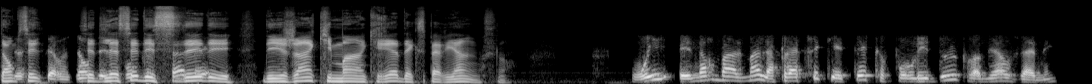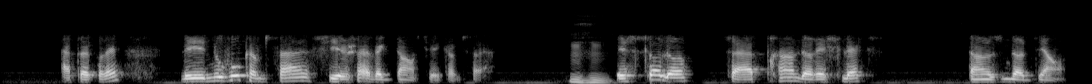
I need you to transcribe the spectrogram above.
Donc, c'est de laisser décider mais- des, des gens qui manqueraient d'expérience. Oui, et normalement, la pratique était que pour les deux premières années, à peu près, les nouveaux commissaires siégeaient avec d'anciens commissaires. Mhm. Et ça, là, ça prend le réflexe dans une audience.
